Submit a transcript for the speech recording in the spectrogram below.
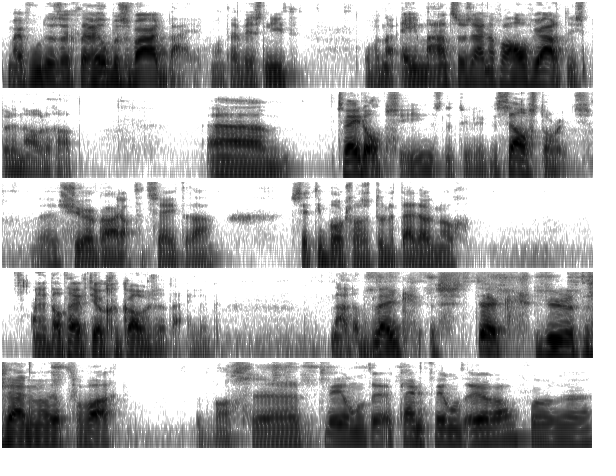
Maar hij voelde zich daar heel bezwaard bij. Want hij wist niet of het nou één maand zou zijn of een half jaar dat hij spullen nodig had. Um, tweede optie is natuurlijk de self-storage. Uh, SureGuard, ja. et cetera. Citybox was er toen de tijd ook nog. En dat heeft hij ook gekozen uiteindelijk. Nou, dat bleek een stuk duurder te zijn dan hij had verwacht. Het was uh, 200, een kleine 200 euro voor,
